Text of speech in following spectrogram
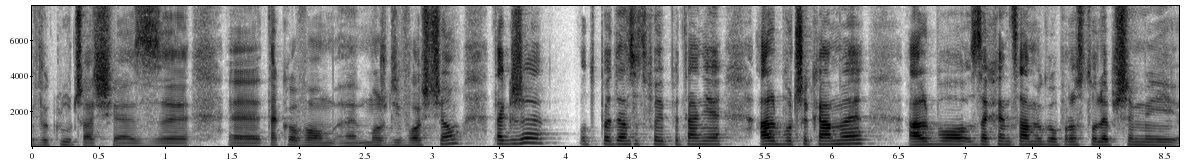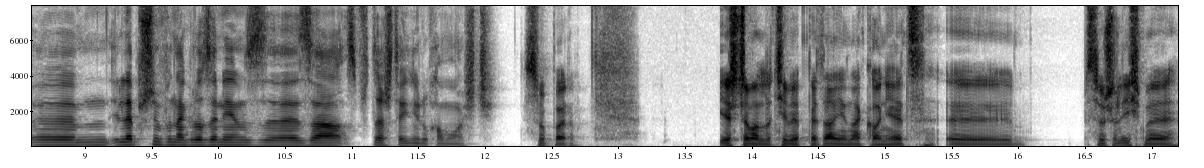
wyklucza się z e, takową e, możliwością. Także odpowiadając na Twoje pytanie, albo czekamy, albo zachęcamy go po prostu lepszymi, lepszym wynagrodzeniem z, za sprzedaż tej nieruchomości. Super. Jeszcze mam do Ciebie pytanie na koniec. Yy, Słyszeliśmy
